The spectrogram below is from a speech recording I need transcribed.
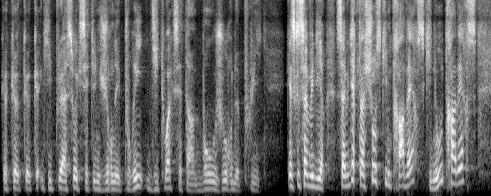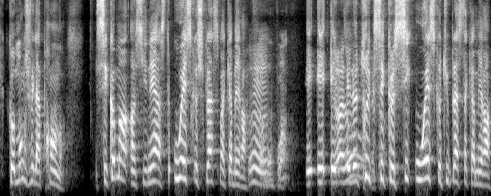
que, qu'il pleut à saut et que c'est une journée pourrie, dis-toi que c'est un beau jour de pluie. Qu'est-ce que ça veut dire? Ça veut dire que la chose qui me traverse, qui nous traverse, comment je vais la prendre? C'est comme un, un cinéaste. Où est-ce que je place ma caméra? Bon point. Et, et- et- T'as et le truc, c'est que si, où est-ce que tu places ta caméra?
